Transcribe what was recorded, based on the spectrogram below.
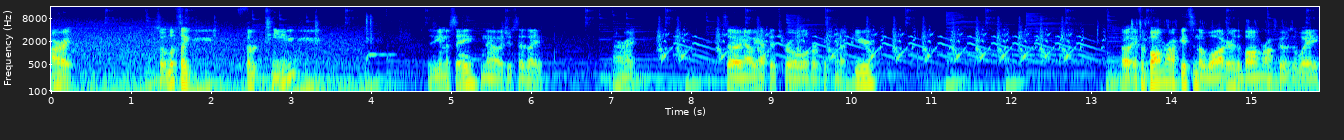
Alright. So it looks like 13? Is he gonna say? No, it just says I... Alright. So now we have to throw all of our Pikmin up here. Oh, if a bomb rock gets in the water, the bomb rock goes away.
